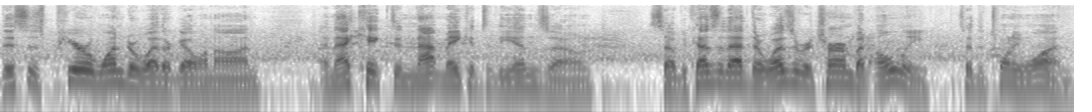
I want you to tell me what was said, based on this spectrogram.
This is pure wonder weather going on, and that kick did not make it to the end zone. So because of that, there was a return, but only to the 21.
